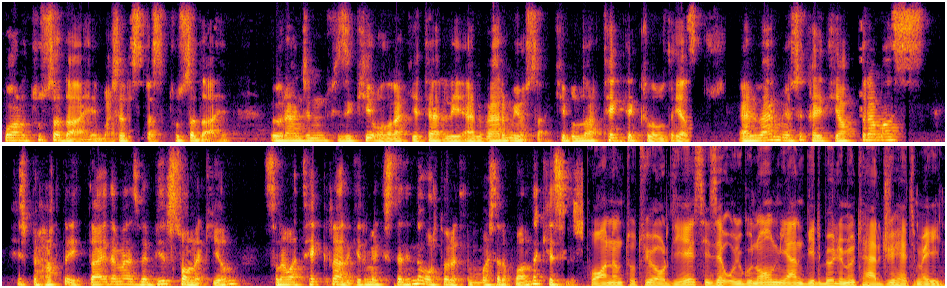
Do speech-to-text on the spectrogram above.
Puanı tutsa dahi, başarı sırası tutsa dahi öğrencinin fiziki olarak yeterliği el vermiyorsa ki bunlar tek tek kılavuzda yazılır. El vermiyorsa kayıt yaptıramaz, hiçbir hakta iddia edemez ve bir sonraki yıl sınava tekrar girmek istediğinde orta öğretim başarı puanı da kesilir. Puanım tutuyor diye size uygun olmayan bir bölümü tercih etmeyin.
